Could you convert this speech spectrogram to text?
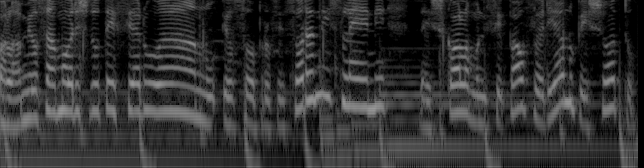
Olá, meus amores do terceiro ano. Eu sou a professora Nislene, da Escola Municipal Floriano Peixoto.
